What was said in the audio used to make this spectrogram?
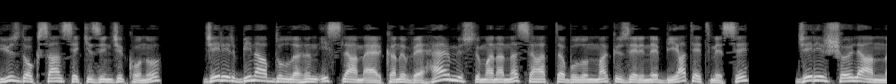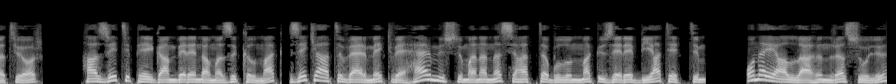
198. konu, Cerir bin Abdullah'ın İslam erkanı ve her Müslümana nasihatta bulunmak üzerine biat etmesi, Cerir şöyle anlatıyor, Hazreti Peygamber'e namazı kılmak, zekatı vermek ve her Müslümana nasihatta bulunmak üzere biat ettim, ona ey Allah'ın Resulü,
